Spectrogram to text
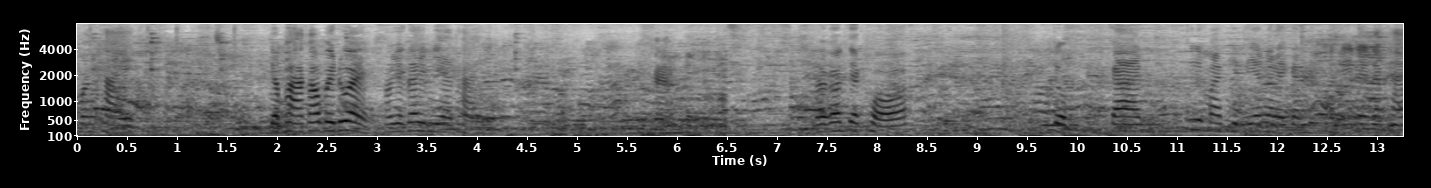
เมืองไทย จะพาเขาไปด้วย เขาอยากได้เมียไทยแล้วก็จะขอจบการที่มากินเลี้ยงอะไรกันวันนี้เลยนะคะ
